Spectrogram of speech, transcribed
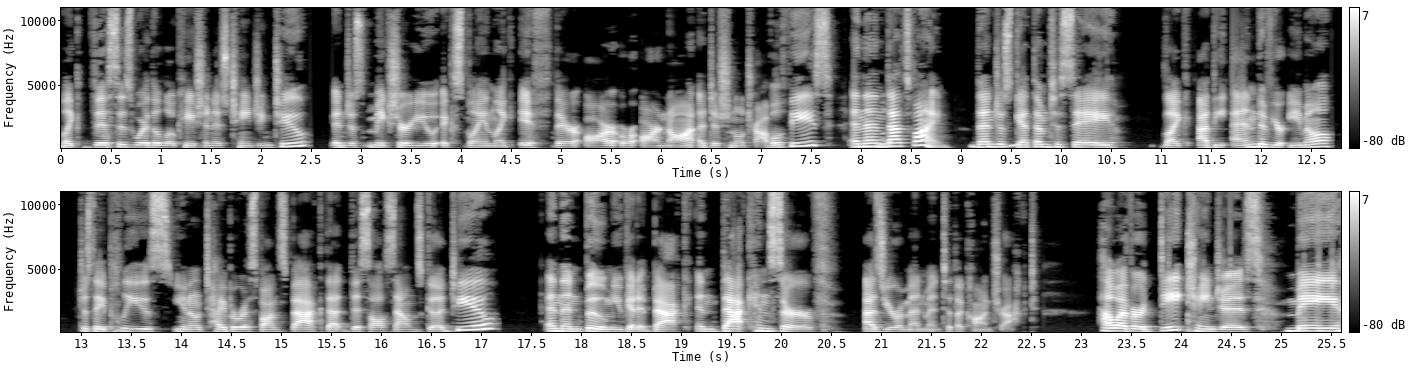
Like, this is where the location is changing to. And just make sure you explain, like, if there are or are not additional travel fees. And then mm-hmm. that's fine. Then just mm-hmm. get them to say, like, at the end of your email, just say, please, you know, type a response back that this all sounds good to you. And then, boom, you get it back. And that can serve as your amendment to the contract. However, date changes may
